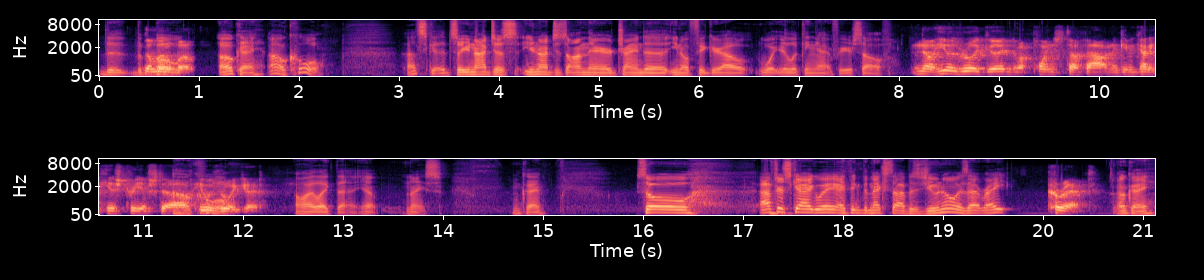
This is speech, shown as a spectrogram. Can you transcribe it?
the the, The little boat. Okay. Oh, cool. That's good. So you're not just you're not just on there trying to you know figure out what you're looking at for yourself. No, he was really good about pointing stuff out and giving kind of history of stuff. Oh, He was really good. Oh, I like that. Yep. Nice. Okay. So after Skagway, I think the next stop is Juneau. Is that right? Correct. Okay.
